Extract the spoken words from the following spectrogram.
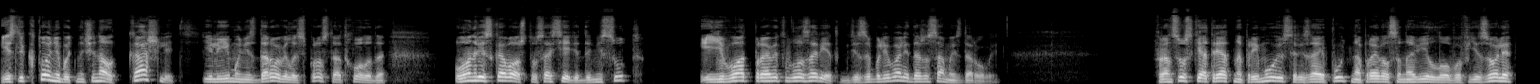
Если кто-нибудь начинал кашлять или ему не здоровилось просто от холода, он рисковал, что соседи донесут, и его отправят в лазарет, где заболевали даже самые здоровые. Французский отряд напрямую, срезая путь, направился на виллу во Фьезоле,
